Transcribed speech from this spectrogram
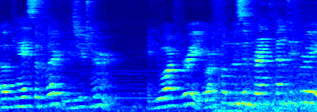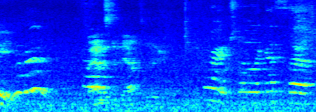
Okay, so cleric, it is your turn. And you are free. You are footloose and fancy free. Fancy down today. Alright, so I guess uh,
